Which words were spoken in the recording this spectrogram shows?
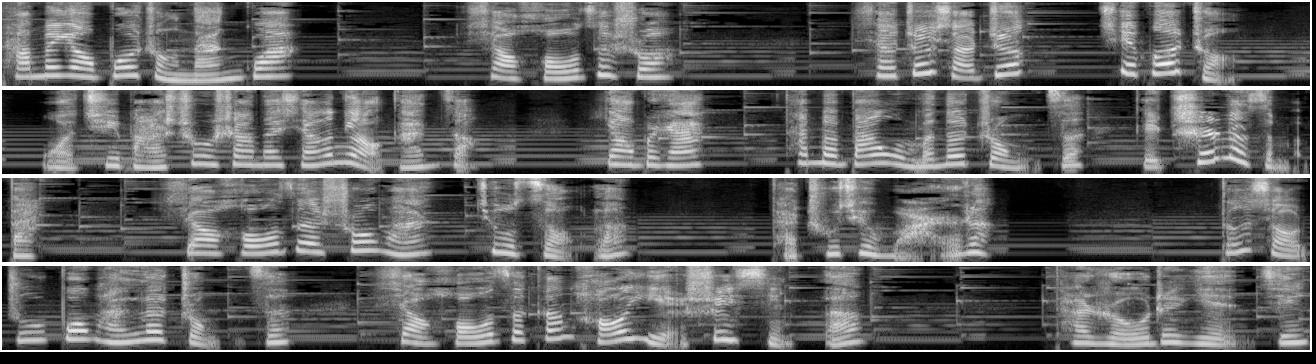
他们要播种南瓜。小猴子说：“小猪，小猪，去播种，我去把树上的小鸟赶走，要不然它们把我们的种子给吃了怎么办？”小猴子说完就走了。他出去玩了。等小猪播完了种子，小猴子刚好也睡醒了。他揉着眼睛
